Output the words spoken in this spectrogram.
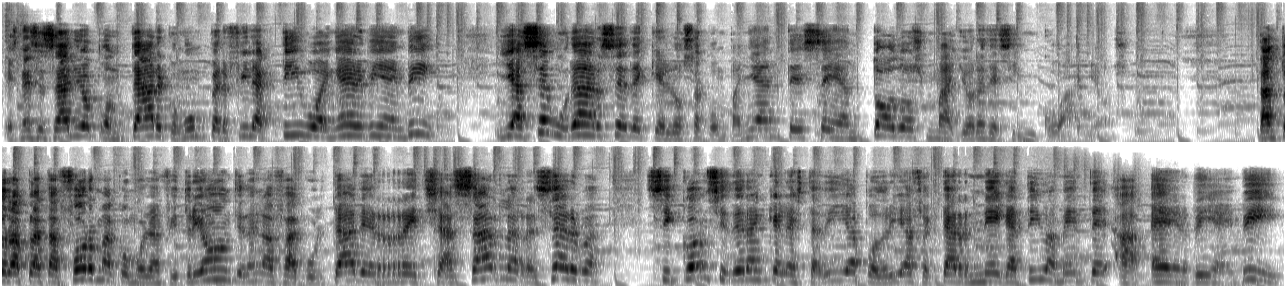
Es necesario contar con un perfil activo en Airbnb y asegurarse de que los acompañantes sean todos mayores de 5 años. Tanto la plataforma como el anfitrión tienen la facultad de rechazar la reserva si consideran que la estadía podría afectar negativamente a Airbnb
